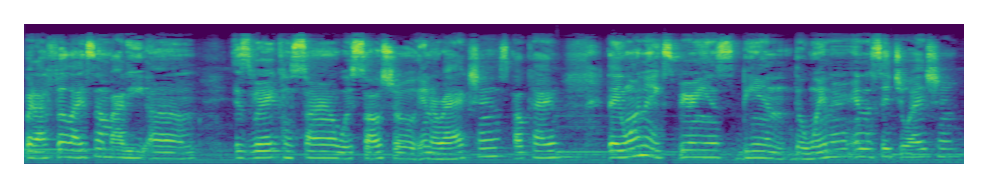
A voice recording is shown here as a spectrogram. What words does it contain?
But i feel like somebody um, is very concerned with social interactions okay? They want to experience being the winner in the situation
